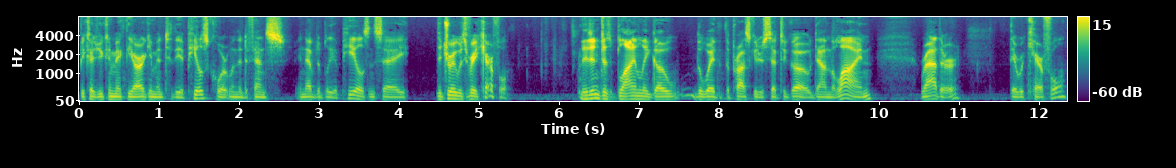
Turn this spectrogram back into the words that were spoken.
because you can make the argument to the appeals court when the defense inevitably appeals and say the jury was very careful. They didn't just blindly go the way that the prosecutor said to go down the line. Rather, they were careful.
